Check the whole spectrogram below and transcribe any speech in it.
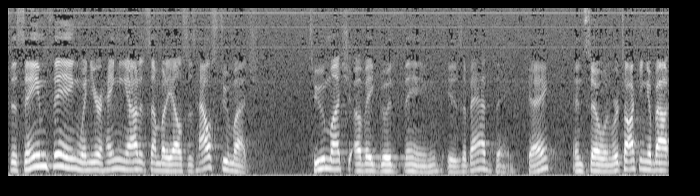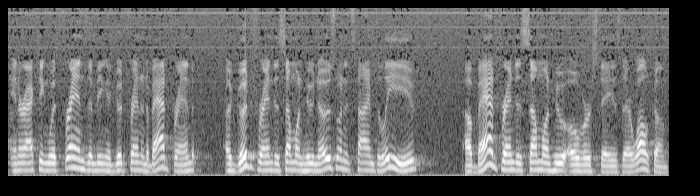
it's the same thing when you're hanging out at somebody else's house too much. Too much of a good thing is a bad thing, okay? And so when we're talking about interacting with friends and being a good friend and a bad friend, a good friend is someone who knows when it's time to leave. A bad friend is someone who overstays their welcome.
